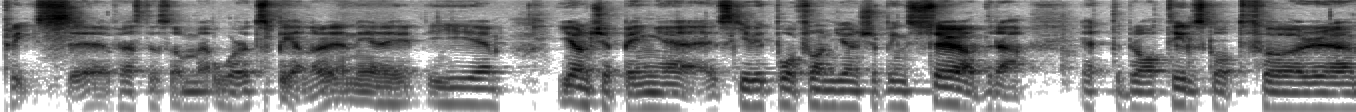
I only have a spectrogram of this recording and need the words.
pris förresten som årets spelare nere i Jönköping. Skrivit på från Jönköping Södra. Ett bra tillskott för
